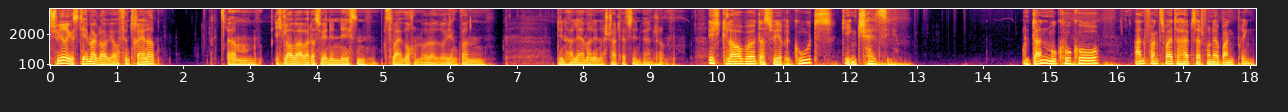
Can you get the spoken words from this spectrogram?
schwieriges Thema, glaube ich, auch für einen Trainer. Ähm, ich glaube aber, dass wir in den nächsten zwei Wochen oder so irgendwann den Haller mal in der Startelf sehen werden schon. Ich glaube, das wäre gut gegen Chelsea. Und dann Mokoko Anfang zweiter Halbzeit von der Bank bringen.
